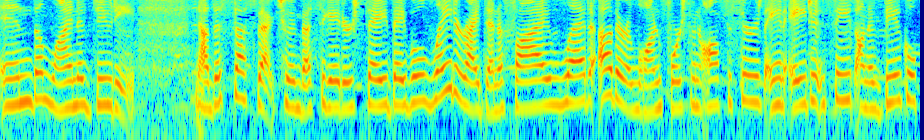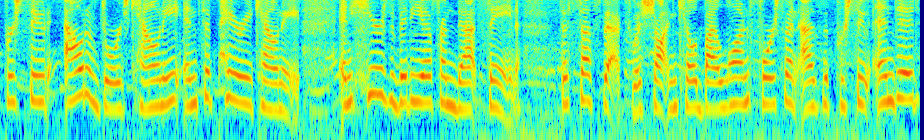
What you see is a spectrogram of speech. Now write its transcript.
in the line of duty. Now, the suspect, who investigators say they will later identify, led other law enforcement officers and agencies on a vehicle pursuit out of George County into Perry County. And here's video from that scene. The suspect was shot and killed by law enforcement as the pursuit ended,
